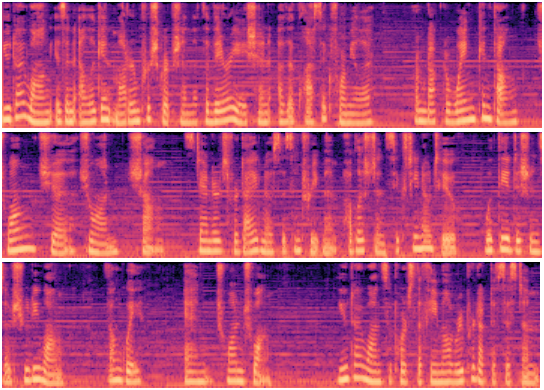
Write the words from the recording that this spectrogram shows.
Yu Dai Wan is an elegant modern prescription that's a variation of the classic formula from Dr. Wang Qintang, Zhuang Xue Zhuan Sheng, Standards for Diagnosis and Treatment, published in 1602, with the additions of Shu Di Huang, Dong and Chuan Xiong. Yu Dai supports the female reproductive system,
